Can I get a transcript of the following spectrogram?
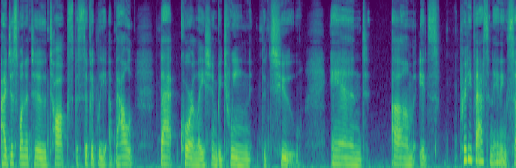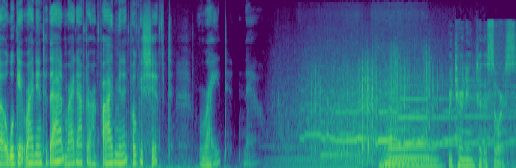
I just wanted to talk specifically about that correlation between the two. And um, it's pretty fascinating. So we'll get right into that right after our five minute focus shift. Right Returning to the source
